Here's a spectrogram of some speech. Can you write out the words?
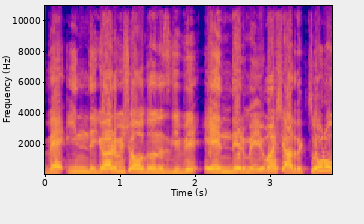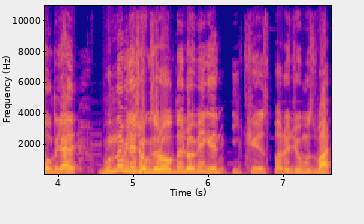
Ve indi görmüş olduğunuz gibi indirmeyi başardık. Zor oldu yani. Bununla bile çok zor oldu. Lobiye gidelim. 200 paracuğumuz var.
